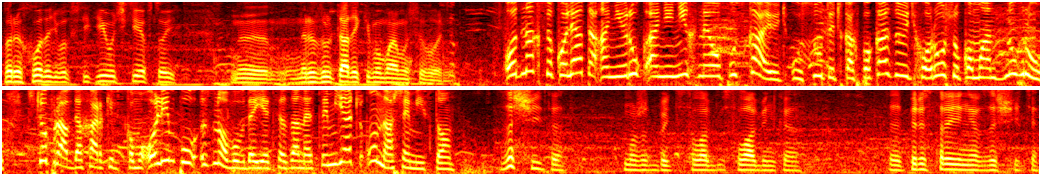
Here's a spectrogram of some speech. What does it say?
переходить от в ті очки, в той е, результат, який ми маємо сьогодні. Однак соколята ані рук, ані ніг не опускають. У сутичках показують хорошу командну гру. Щоправда, харківському Олімпу знову вдається занести м'яч у наше місто. Защита может быть слаб, слабенькая. Э, Перестроение в защите.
